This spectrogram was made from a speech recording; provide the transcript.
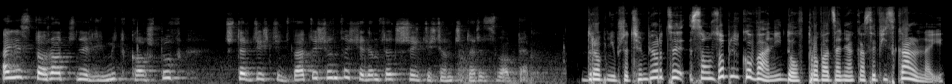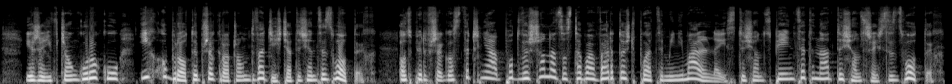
a jest to roczny limit kosztów 42 764 zł. Drobni przedsiębiorcy są zobligowani do wprowadzenia kasy fiskalnej, jeżeli w ciągu roku ich obroty przekroczą 20 tysięcy złotych. Od 1 stycznia podwyższona została wartość płacy minimalnej z 1500 na 1600 złotych.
